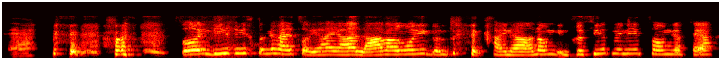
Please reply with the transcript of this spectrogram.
äh. so in die Richtung halt so, ja, ja, lava ruhig und keine Ahnung, interessiert mich nicht so ungefähr.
